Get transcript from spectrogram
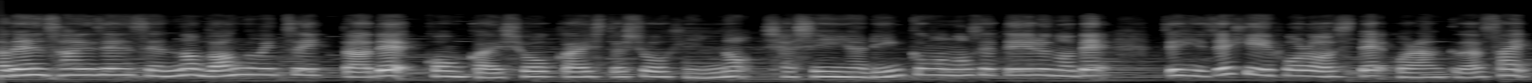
家電最前線の番組ツイッターで今回紹介した商品の写真やリンクも載せているのでぜひぜひフォローしてご覧ください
